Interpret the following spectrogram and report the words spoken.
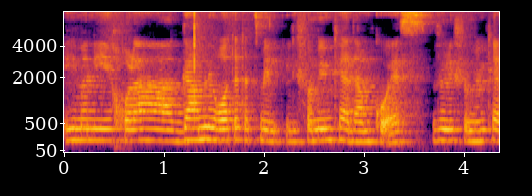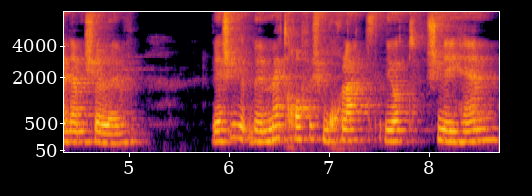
אם אני יכולה גם לראות את עצמי לפעמים כאדם כועס ולפעמים כאדם שלב, ויש לי באמת חופש מוחלט להיות שניהם,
